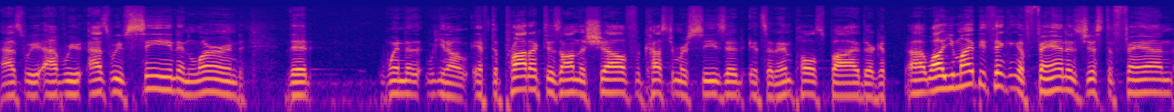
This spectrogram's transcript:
As we as we as we've seen and learned that when the, you know if the product is on the shelf, a customer sees it, it's an impulse buy. They're going. Uh, while you might be thinking a fan is just a fan,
